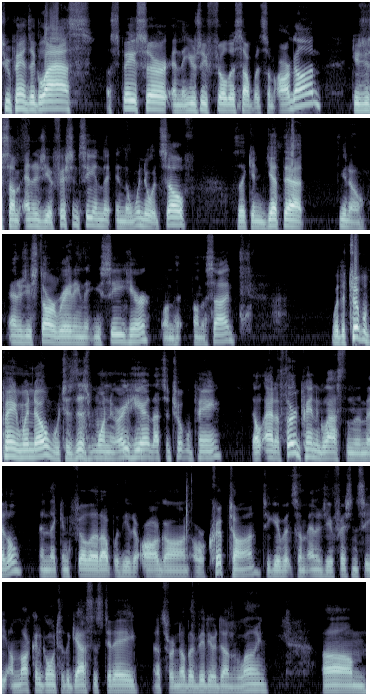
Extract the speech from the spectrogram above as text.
Two panes of glass, a spacer, and they usually fill this up with some argon. Gives you some energy efficiency in the in the window itself. So they can get that, you know, Energy Star rating that you see here on the on the side. With a triple pane window, which is this one right here, that's a triple pane. They'll add a third pane of glass in the middle and they can fill that up with either argon or krypton to give it some energy efficiency. I'm not going to go into the gases today. That's for another video down the line. Um,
